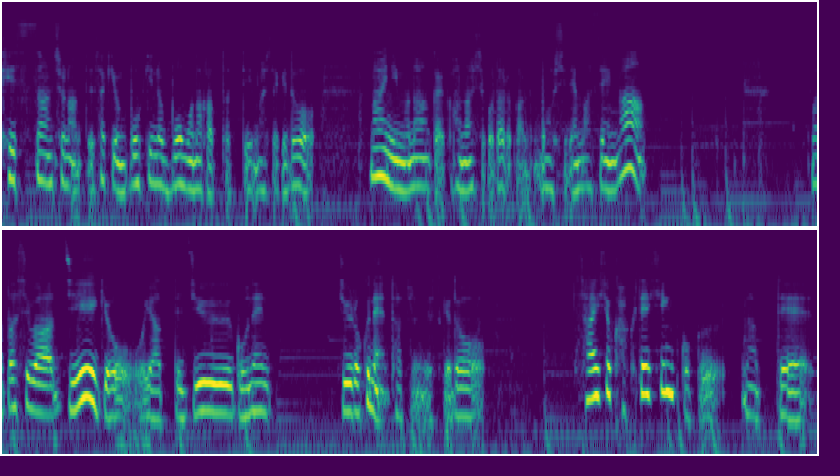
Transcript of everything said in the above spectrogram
決算書なんて。さっきも簿記の簿もなかったって言いましたけど前にも何回か話したことあるかもしれませんが私は自営業をやって15年16年経つんですけど最初確定申告なって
